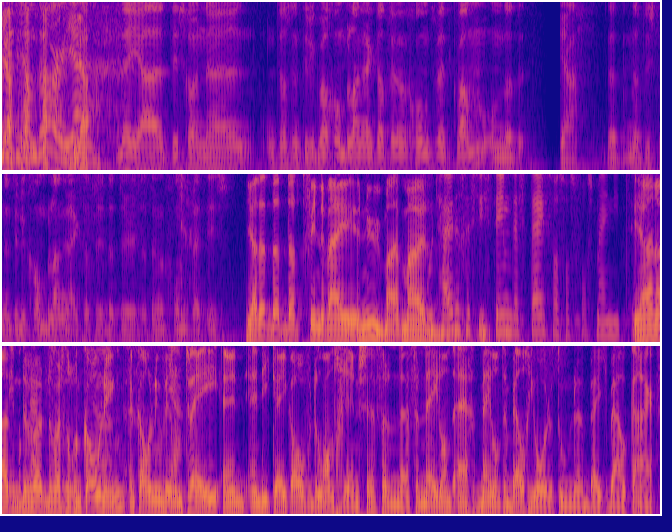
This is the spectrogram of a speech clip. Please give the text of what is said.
Ja. gewoon door, ja. Ja. Nee, ja, het is gewoon... eh, het was natuurlijk wel gewoon belangrijk dat er een grondwet kwam. Omdat... Ja, dat, dat is natuurlijk gewoon belangrijk. Dat er, dat er, dat er een grondwet is. Ja, dat, dat, dat vinden wij nu. Maar, maar Hoe het huidige systeem destijds was, was volgens mij niet eh, Ja, nou, er, er was nog een koning, een koning Willem Ja. II. En, en die keek over de landgrenzen van, eh, van Nederland. Eigenlijk Nederland en België hoorden toen eh, een beetje bij elkaar.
